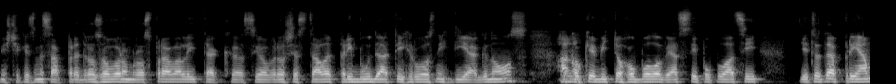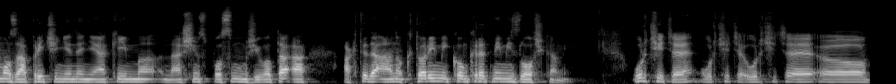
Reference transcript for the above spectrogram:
ešte keď sme sa pred rozhovorom rozprávali, tak si hovoril, že stále pribúda tých rôznych diagnóz, ano. ako keby toho bolo viac v tej populácii. Je to teda priamo zapričinené nejakým našim spôsobom života a ak teda áno, ktorými konkrétnymi zložkami? Určite, určite, určite. Uh,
